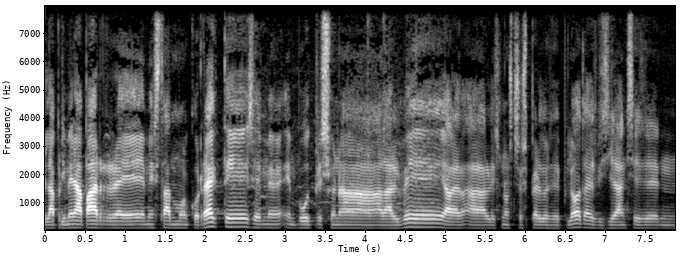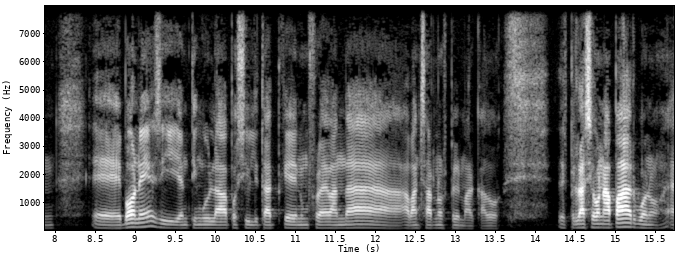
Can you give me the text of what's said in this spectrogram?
La primera part hem estat molt correctes, hem, hem pogut pressionar a dalt bé, a, a les nostres pèrdues de pilota, les vigilàncies en, eh, bones i hem tingut la possibilitat que en un fora de banda avançar-nos pel marcador. Després la segona part bueno, eh,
